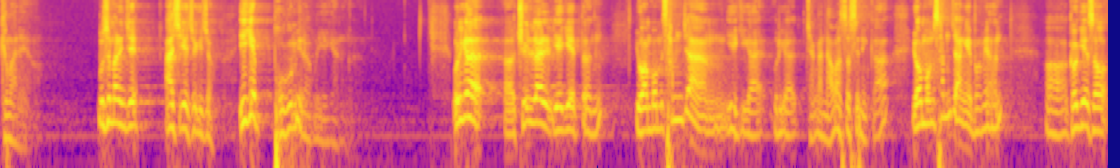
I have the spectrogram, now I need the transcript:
그 말이에요. 무슨 말인지 아시겠죠? 그죠? 이게 복음이라고 얘기하는 거예요. 우리가 어, 주일날 얘기했던 요한복음 3장 얘기가 우리가 잠깐 나왔었으니까 요한복음 3장에 보면 어, 거기에서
